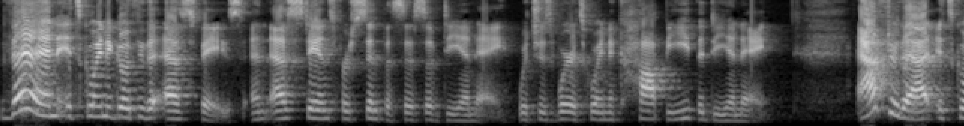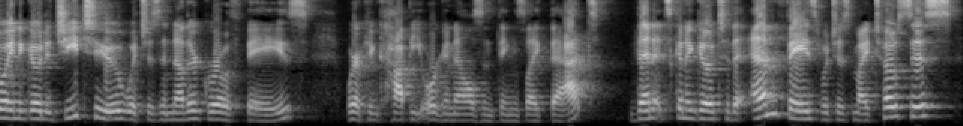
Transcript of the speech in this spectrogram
Then it's going to go through the S phase, and S stands for synthesis of DNA, which is where it's going to copy the DNA. After that, it's going to go to G2, which is another growth phase, where it can copy organelles and things like that. Then it's going to go to the M phase, which is mitosis,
